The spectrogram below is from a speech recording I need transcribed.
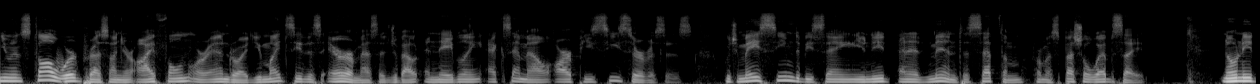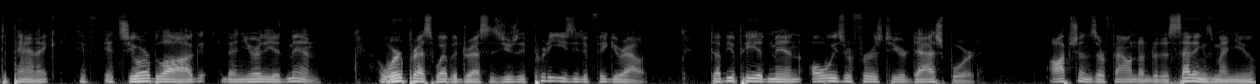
you install WordPress on your iPhone or Android, you might see this error message about enabling XML RPC services, which may seem to be saying you need an admin to set them from a special website. No need to panic. If it's your blog, then you're the admin. A WordPress web address is usually pretty easy to figure out. WP admin always refers to your dashboard. Options are found under the settings menu,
